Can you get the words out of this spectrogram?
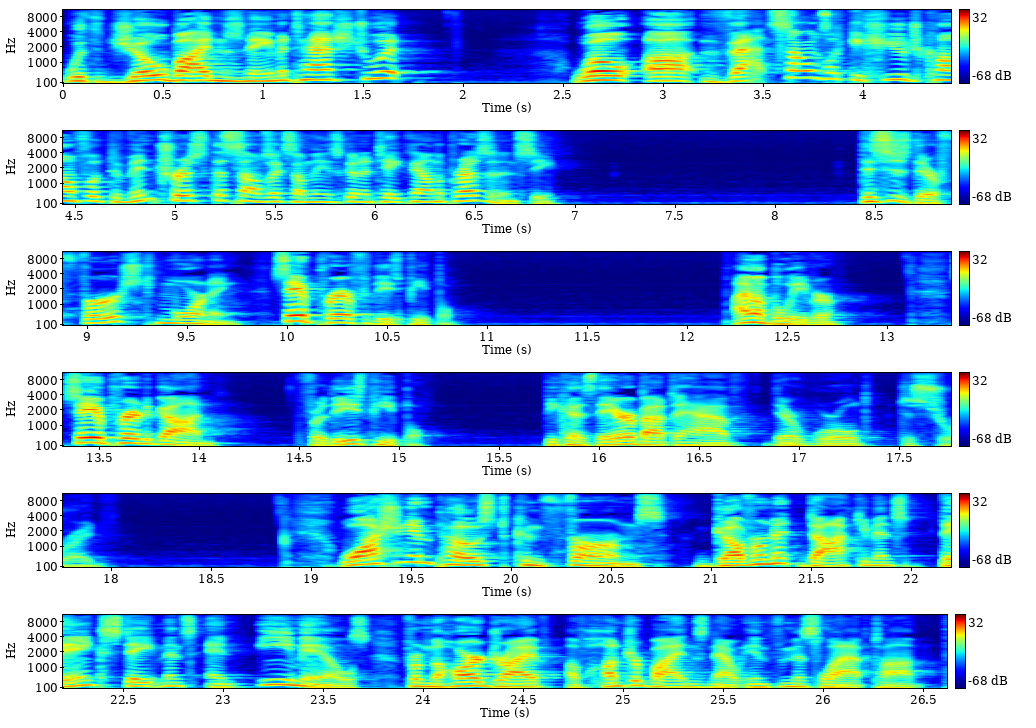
with Joe Biden's name attached to it? Well, uh, that sounds like a huge conflict of interest. That sounds like something that's going to take down the presidency. This is their first morning. Say a prayer for these people. I'm a believer. Say a prayer to God for these people because they are about to have their world destroyed. Washington Post confirms government documents, bank statements, and emails from the hard drive of Hunter Biden's now infamous laptop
